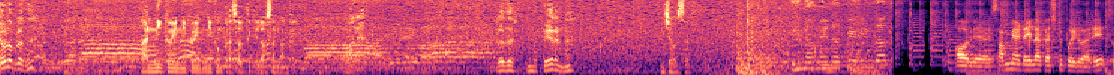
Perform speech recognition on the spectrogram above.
எவ்வளோ பிரதர் அன்னிக்கும் இன்னிக்கும் இன்னிக்கும் பிரசவத்துக்கு இலவசம் தான் வரேன் பிரதர் உங்க பேர் என்ன? ஜோசப். அவர் செம்மையாக டைலாக் கஷ்டு போயிடுவார். ஸோ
